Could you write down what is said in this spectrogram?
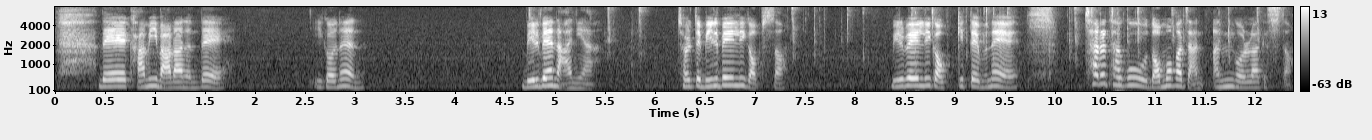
하, 내 감이 말하는데 이거는 밀배는 아니야. 절대 밀배일 리가 없어. 밀배일 리가 없기 때문에 차를 타고 넘어가지 않, 않는 걸로 하겠어.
